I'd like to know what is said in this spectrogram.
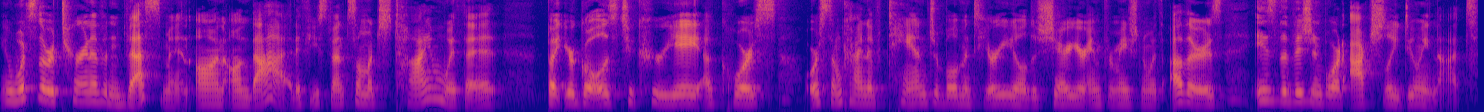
You know, what's the return of investment on on that? If you spent so much time with it but your goal is to create a course or some kind of tangible material to share your information with others is the vision board actually doing that?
